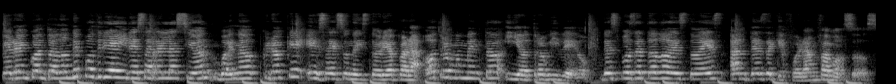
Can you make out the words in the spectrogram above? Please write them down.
Pero en cuanto a dónde podría ir esa relación, bueno, creo que esa es una historia para otro momento y otro video. Después de todo esto es antes de que fueran famosos.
